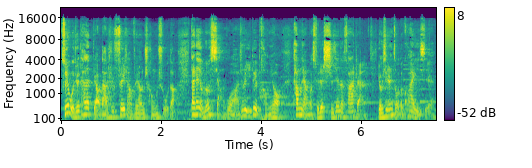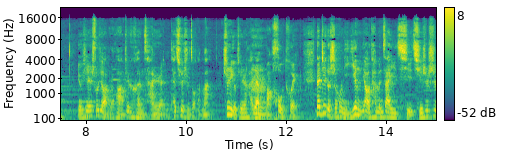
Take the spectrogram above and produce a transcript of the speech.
所以我觉得他的表达是非常非常成熟的。大家有没有想过啊？就是一对朋友，他们两个随着时间的发展，有些人走得快一些。有些人说句老实话，这个很残忍，他确实走得慢，甚至有些人还在往后退。那这个时候你硬要他们在一起，其实是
